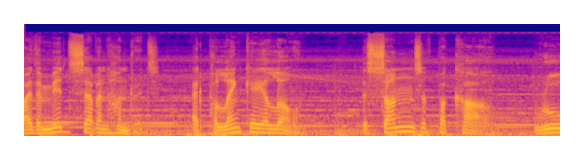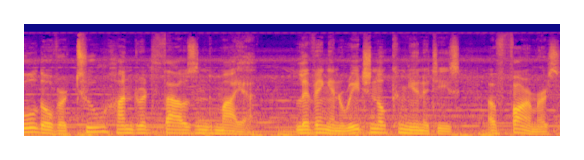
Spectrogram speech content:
By the mid-700s, at Palenque alone, the sons of Pakal ruled over 200,000 Maya living in regional communities of farmers,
